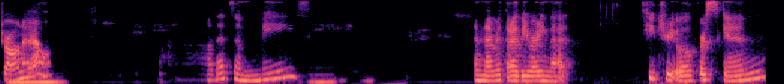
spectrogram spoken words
drawing it out. Wow, that's amazing. I never thought I'd be writing that. Tea tree oil for skin,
